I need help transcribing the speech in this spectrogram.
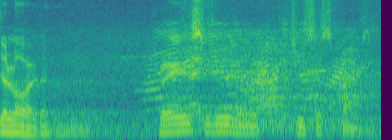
the Lord. Praise you, Lord Jesus Christ.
